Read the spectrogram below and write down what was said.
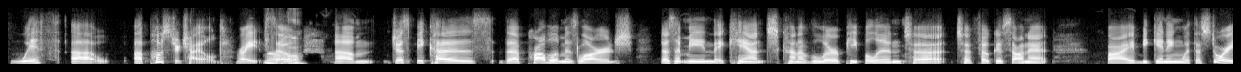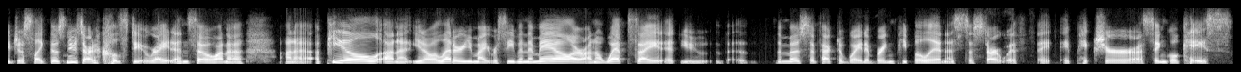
with uh, a poster child, right? Uh-huh. So um, just because the problem is large doesn't mean they can't kind of lure people in to, to focus on it by beginning with a story just like those news articles do right and so on a on a appeal on a you know a letter you might receive in the mail or on a website it, you the, the most effective way to bring people in is to start with a, a picture a single case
